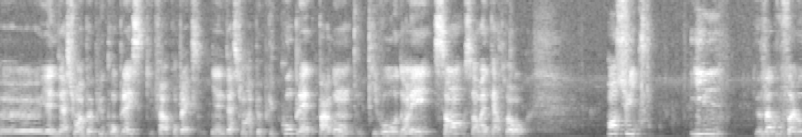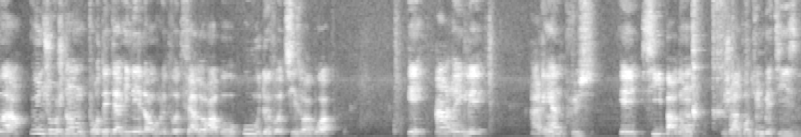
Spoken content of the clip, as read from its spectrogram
Euh, il y a une version un peu plus complexe, enfin complexe, il y a une version un peu plus complète, pardon, qui vaut dans les 100-124 euros. Ensuite, il va vous falloir une jauge d'angle pour déterminer l'angle de votre fer de rabot ou de votre ciseau à bois et un réglé, rien de plus. Et si, pardon, je raconte une bêtise,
